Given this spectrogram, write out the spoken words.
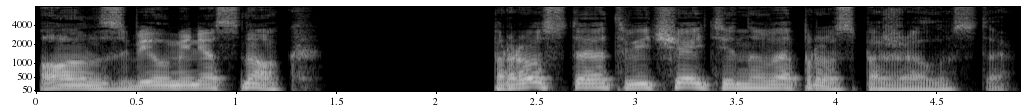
Он сбил меня с ног. Просто отвечайте на вопрос, пожалуйста.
